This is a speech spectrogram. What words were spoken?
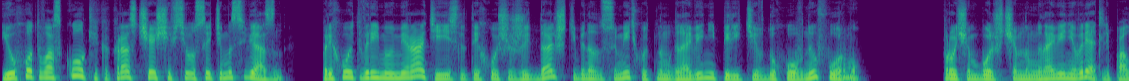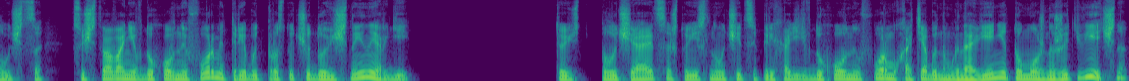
И уход в осколки как раз чаще всего с этим и связан – Приходит время умирать, и если ты хочешь жить дальше, тебе надо суметь хоть на мгновение перейти в духовную форму. Впрочем, больше, чем на мгновение, вряд ли получится. Существование в духовной форме требует просто чудовищной энергии. То есть, получается, что если научиться переходить в духовную форму хотя бы на мгновение, то можно жить вечно.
